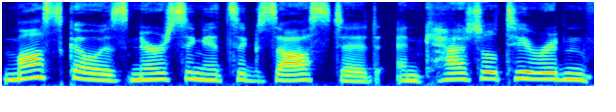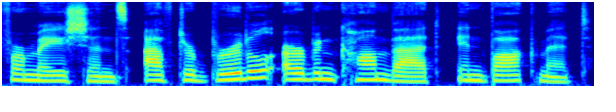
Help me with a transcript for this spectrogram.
Moscow is nursing its exhausted and casualty ridden formations after brutal urban combat in Bakhmut.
